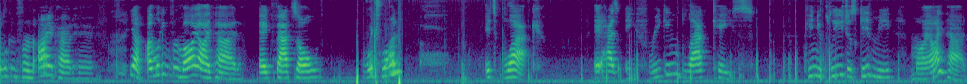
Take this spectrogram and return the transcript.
You're looking for an iPad here. Yeah, I'm looking for my iPad. Egg fatso. Which one? It's black. It has a freaking black case. Can you please just give me my iPad?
